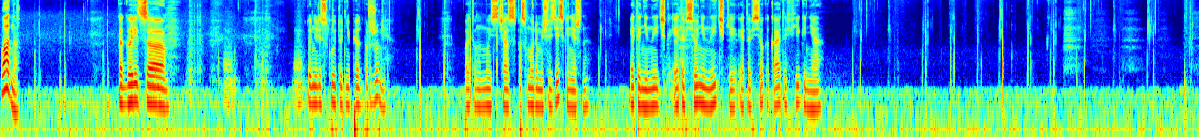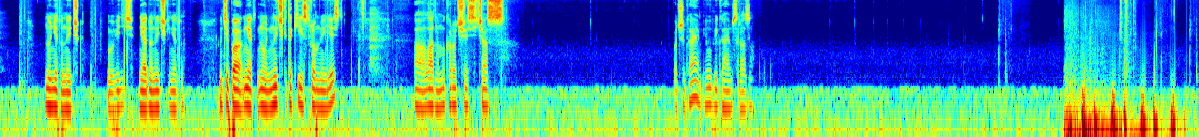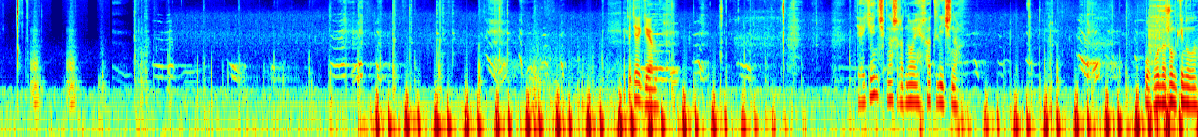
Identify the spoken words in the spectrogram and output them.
ладно. Как говорится... Кто не рискует, тот не пьет боржоми. Поэтому мы сейчас посмотрим еще здесь, конечно. Это не нычка. Это все не нычки. Это все какая-то фигня. Ну, нету нычек. Вы видите? Ни одной нычки нету. Ну, типа, нет, ну, нычки такие стрёмные есть. А, ладно, мы, короче, сейчас... Поджигаем и убегаем сразу. Это Диоген. Диогенчик наш родной. Отлично. Ого, ножом кинула.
